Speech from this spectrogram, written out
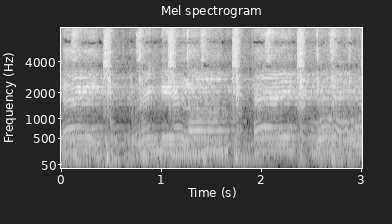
Hey, bring me along. Hey, whoa.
